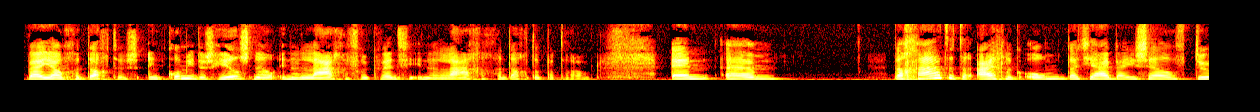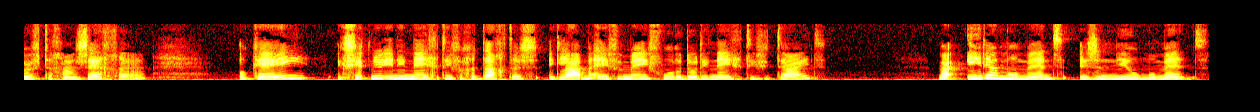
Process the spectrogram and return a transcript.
bij jouw gedachten en kom je dus heel snel in een lage frequentie, in een lage gedachtenpatroon. En um, dan gaat het er eigenlijk om dat jij bij jezelf durft te gaan zeggen: Oké, ik zit nu in die negatieve gedachten. Ik laat me even meevoeren door die negativiteit. Maar ieder moment is een nieuw moment.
